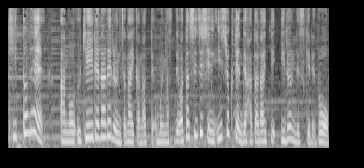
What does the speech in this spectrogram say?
きっとねあの受け入れられるんじゃないかなって思います。で私自身飲食店で働いているんですけれど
